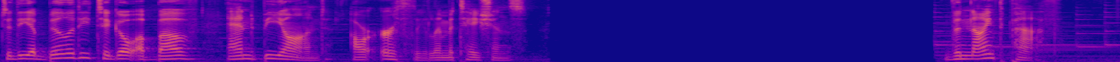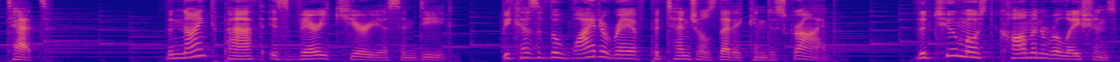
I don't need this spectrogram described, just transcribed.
to the ability to go above and beyond our earthly limitations. The ninth path, Tet. The ninth path is very curious indeed because of the wide array of potentials that it can describe. The two most common relations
